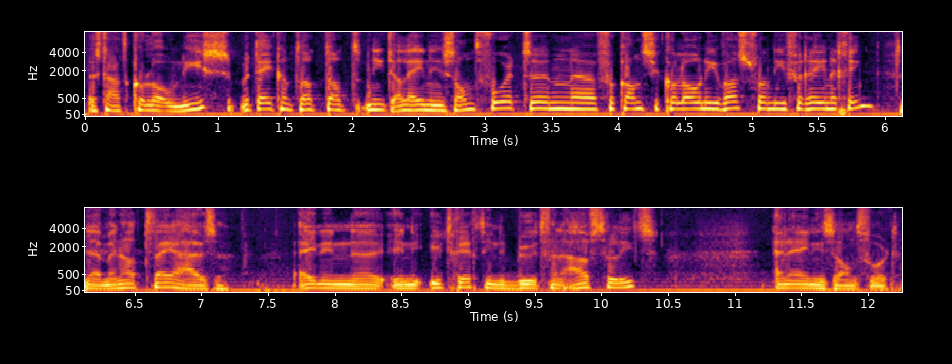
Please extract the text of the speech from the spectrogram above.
Er staat kolonies. Betekent dat dat niet alleen in Zandvoort een eh, vakantiekolonie was van die vereniging? Ja, men had twee huizen. Eén in, eh, in Utrecht, in de buurt van Austerlitz. En één in Zandvoort.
